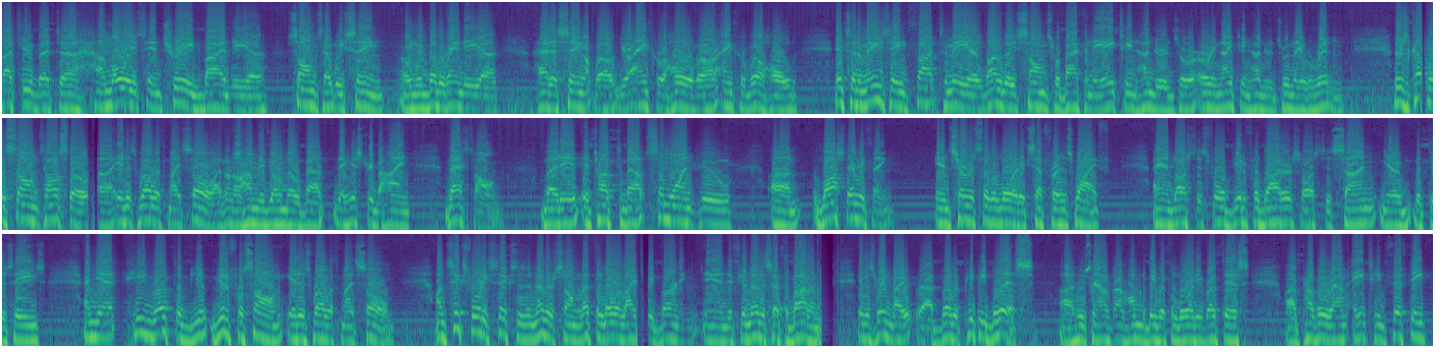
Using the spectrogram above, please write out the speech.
about you, but uh, I'm always intrigued by the uh, songs that we sing. When Brother Randy uh, had us sing, well, your anchor hold or our anchor will hold. It's an amazing thought to me. A lot of these songs were back in the 1800s or early 1900s when they were written. There's a couple of songs also, uh, It Is Well With My Soul. I don't know how many of y'all know about the history behind that song, but it, it talked about someone who um, lost everything in service of the Lord except for his wife and lost his four beautiful daughters, lost his son, you know, with disease. And yet he wrote the be- beautiful song, It Is Well With My Soul. On 646 is another song, Let the Lower Lights Be Burning. And if you'll notice at the bottom, it was written by uh, Brother P.P. Bliss, uh, who's now gone home to be with the Lord. He wrote this uh, probably around 1850.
